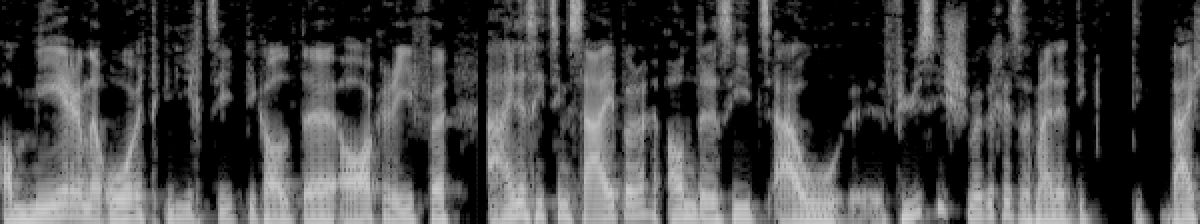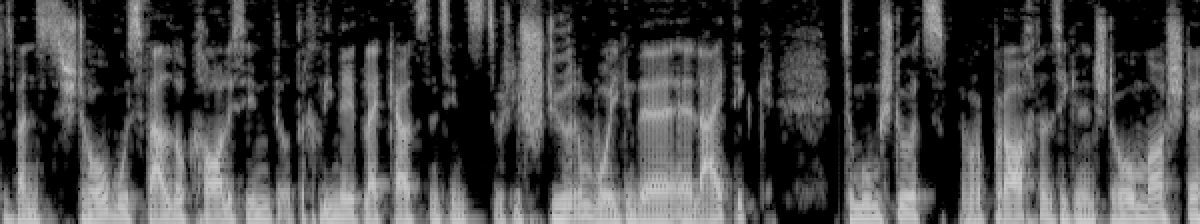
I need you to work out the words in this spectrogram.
an mehreren Orten gleichzeitig halt äh, angreifen. Einerseits im Cyber, andererseits auch äh, physisch möglicherweise. Also ich meine, die, die, meistens, wenn es Stromausfälle lokale sind oder kleinere Blackouts, dann sind es zum Beispiel Stürme, wo irgendeine äh, Leitung zum Umsturz gebracht haben, also irgendeinen Strommasten.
